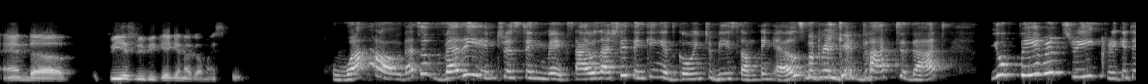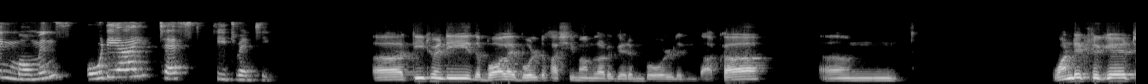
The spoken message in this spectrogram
And uh, PSBB KK Nagar, my school. Wow, that's a very interesting mix. I was actually thinking it's going to be something else, but we'll get back to that. Your favorite three cricketing moments ODI, Test, T20? Uh, T20, the ball I bowled to Hashim Amla to get him bowled in Dhaka. Um, one day cricket,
